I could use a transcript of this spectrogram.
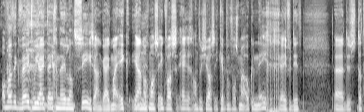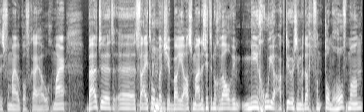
Omdat ik weet hoe jij tegen Nederlandse series aankijkt. Maar ik, Ja. nogmaals, ik was erg enthousiast. Ik heb hem volgens mij ook een 9 gegeven, dit. Eh, dus dat is voor mij ook wel vrij hoog. Maar buiten het, eh, het feit omdat je Barry Asma... er zitten nog wel weer meer goede acteurs in. Wat dacht je van Tom Hofman?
